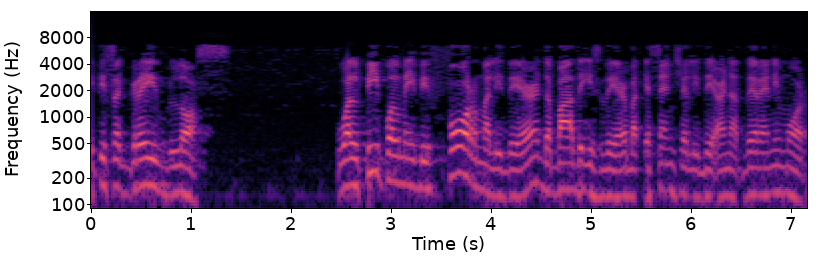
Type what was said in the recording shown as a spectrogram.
It is a grave loss. While people may be formally there, the body is there, but essentially they are not there anymore.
